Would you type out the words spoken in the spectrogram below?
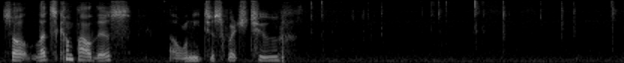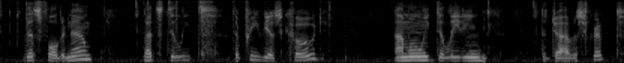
So let's compile this. I will need to switch to this folder now. Let's delete the previous code. I'm only deleting the JavaScript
